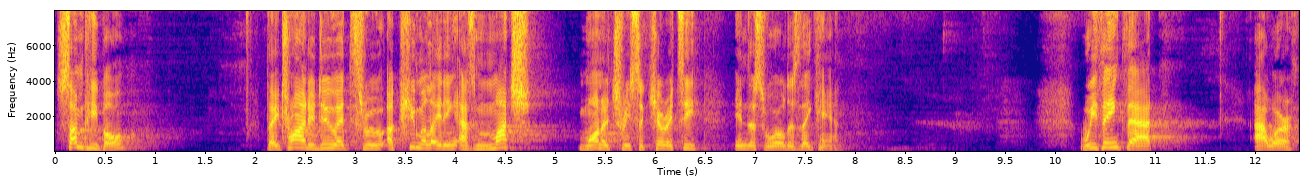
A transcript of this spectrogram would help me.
Some people, they try to do it through accumulating as much monetary security in this world as they can. We think that our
